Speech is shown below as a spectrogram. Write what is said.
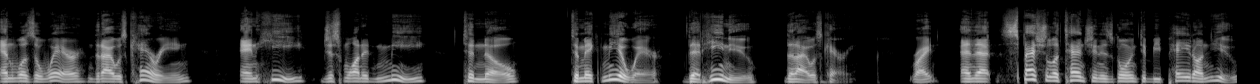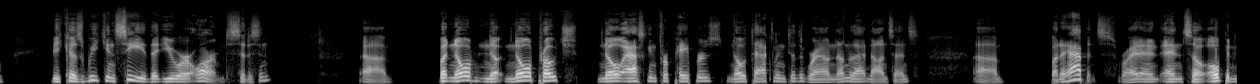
and was aware that I was carrying, and he just wanted me to know to make me aware that he knew that I was carrying, right? And that special attention is going to be paid on you because we can see that you are armed, citizen. Uh, but no, no, no approach, no asking for papers, no tackling to the ground, none of that nonsense. Um, but it happens, right? And and so open,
